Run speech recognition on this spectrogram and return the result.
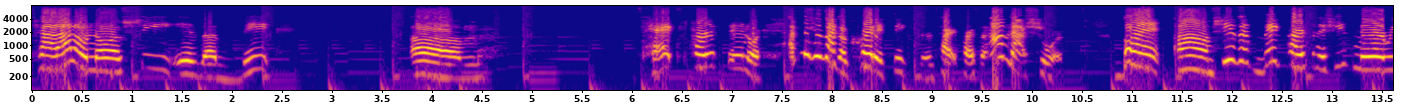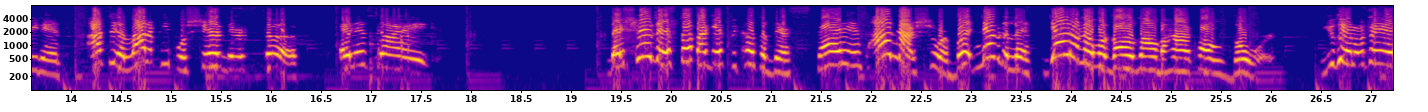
child. I don't know if she is a big um tax person or I think she's like a credit fixer type person. I'm not sure. But um she's this big person and she's married and I see a lot of people share their stuff and it's like they share their stuff I guess because of their status. I'm not sure, but nevertheless, y'all don't know what goes on behind closed doors. You get what I'm saying?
